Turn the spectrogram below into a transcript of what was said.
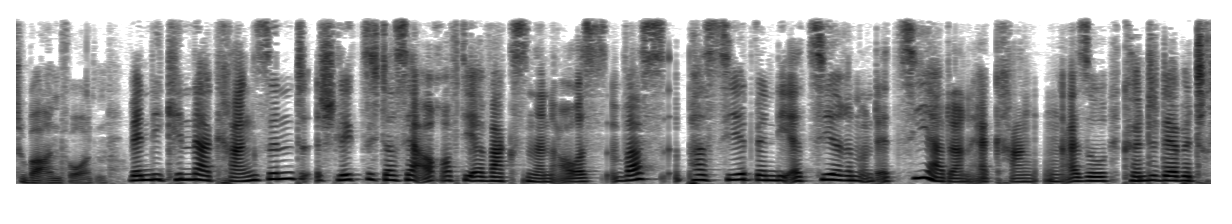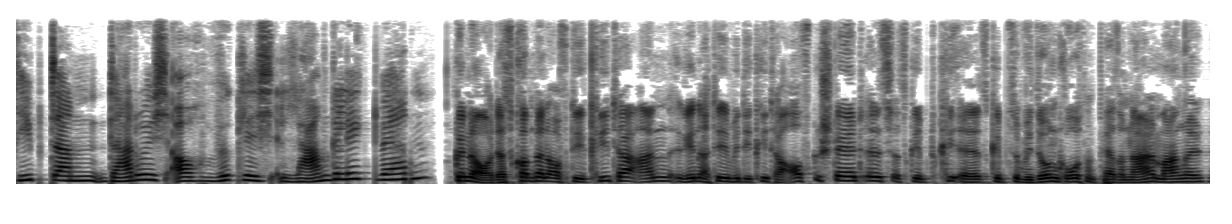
zu beantworten. Wenn die Kinder krank sind, schlägt sich das ja auch auf die Erwachsenen aus. Was passiert, wenn die Erzieherinnen und Erzieher dann erkranken? Also könnte der Betrieb dann dadurch auch wirklich lahmgelegt werden? Genau, das kommt dann auf die Kita an, je nachdem, wie die Kita aufgestellt ist. Es gibt, äh, es gibt sowieso einen großen Personalmangel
